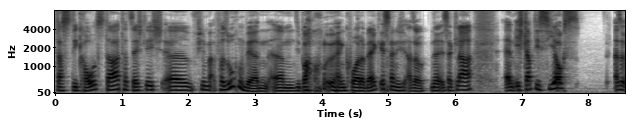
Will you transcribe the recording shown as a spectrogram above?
dass die Colts da tatsächlich äh, viel versuchen werden. Ähm, die brauchen irgendeinen Quarterback, ist ja nicht, also, ne, ist ja klar. Ähm, ich glaube, die Seahawks, also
